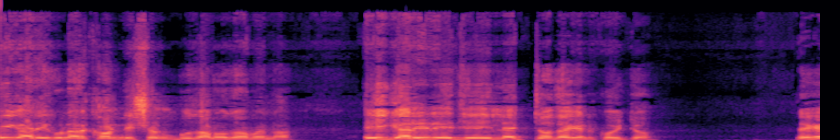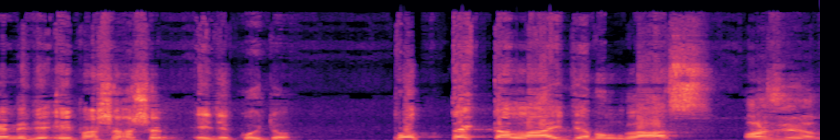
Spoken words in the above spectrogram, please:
এই গাড়িগুলার কন্ডিশন বোঝানো যাবে না। এই গাড়ির এই যে এই লাইটটা দেখেন কইটো। দেখেন এই যে এই পাশে আসেন এই যে কইটো। প্রত্যেকটা লাইট এবং glass original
